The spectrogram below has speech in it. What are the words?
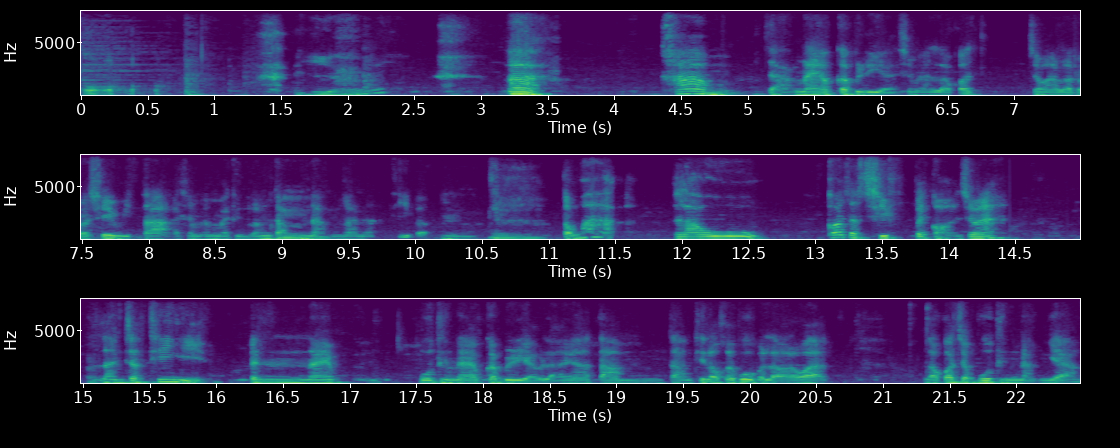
โอ้โหเหี้ยอะข้ามจากนายอัลกาเบรียใช่ไหมเราก็จะมาลาโรเชวิต้าใช่ไหมหมายถึงลำดับหนังอะนะที่แบบอืมอืม แต่ว่าเราก็จะชิฟไปก่อนใช่ไหมหลังจากที่เป็นนายพูดถึงนายกาเบรียไปแล้วนะตามตามที่เราเคยพูดไปแล้วว่า เราก็จะพูดถึงหนังอย่าง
